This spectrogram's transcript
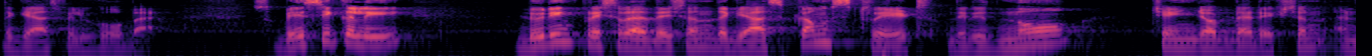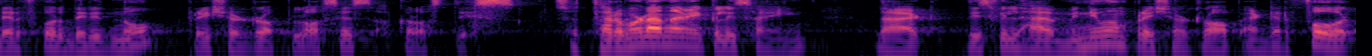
the gas will go back. So, basically during pressurization, the gas comes straight, there is no change of direction and therefore, there is no pressure drop losses across this. So, thermodynamically saying that this will have minimum pressure drop and therefore,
